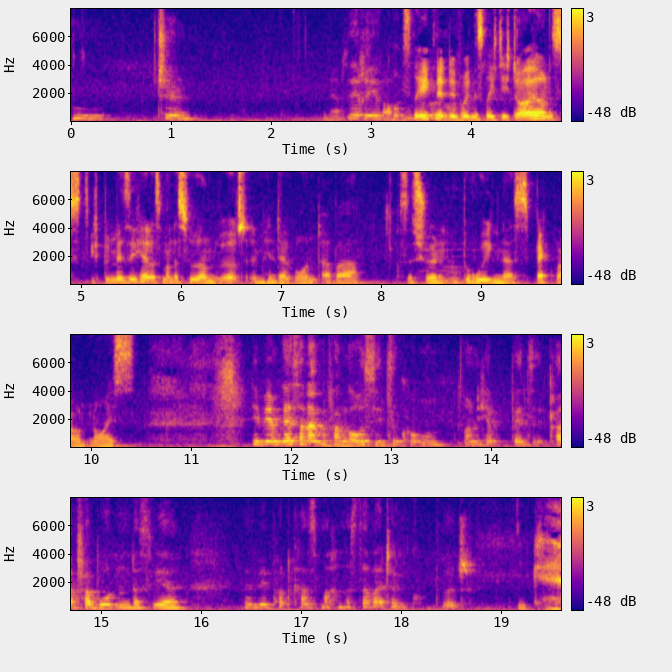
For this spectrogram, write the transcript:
Hm, chillen. Ja. Serie auch, es regnet so. übrigens richtig doll und es, ich bin mir sicher, dass man das hören wird im Hintergrund, aber es ist schön ja. beruhigendes Background-Noise. Nee, wir haben gestern angefangen, OC zu gucken und ich habe jetzt gerade verboten, dass wir, wenn wir Podcast machen, dass da weitergeguckt wird. Okay,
